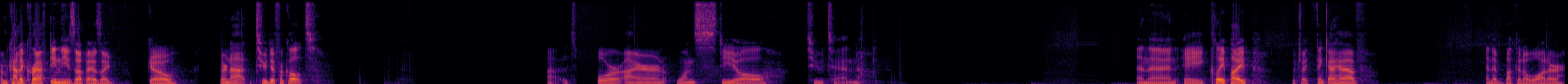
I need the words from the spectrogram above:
I'm kind of crafting these up as I go. They're not too difficult. Uh, it's four iron, one steel, two tin. And then a clay pipe, which I think I have. And a bucket of water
